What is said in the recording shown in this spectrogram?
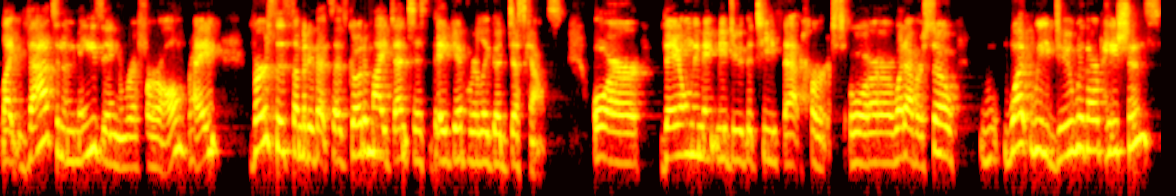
Like that's an amazing referral, right? Versus somebody that says, go to my dentist, they give really good discounts. Or they only make me do the teeth that hurt or whatever. So, what we do with our patients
